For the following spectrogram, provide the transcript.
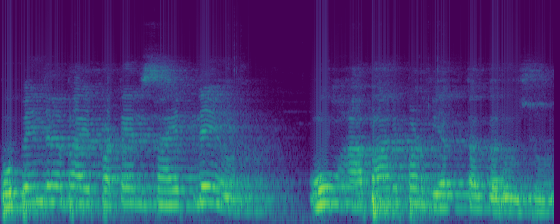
ભૂપેન્દ્રભાઈ પટેલ સાહેબને હું આભાર પણ વ્યક્ત કરું છું.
